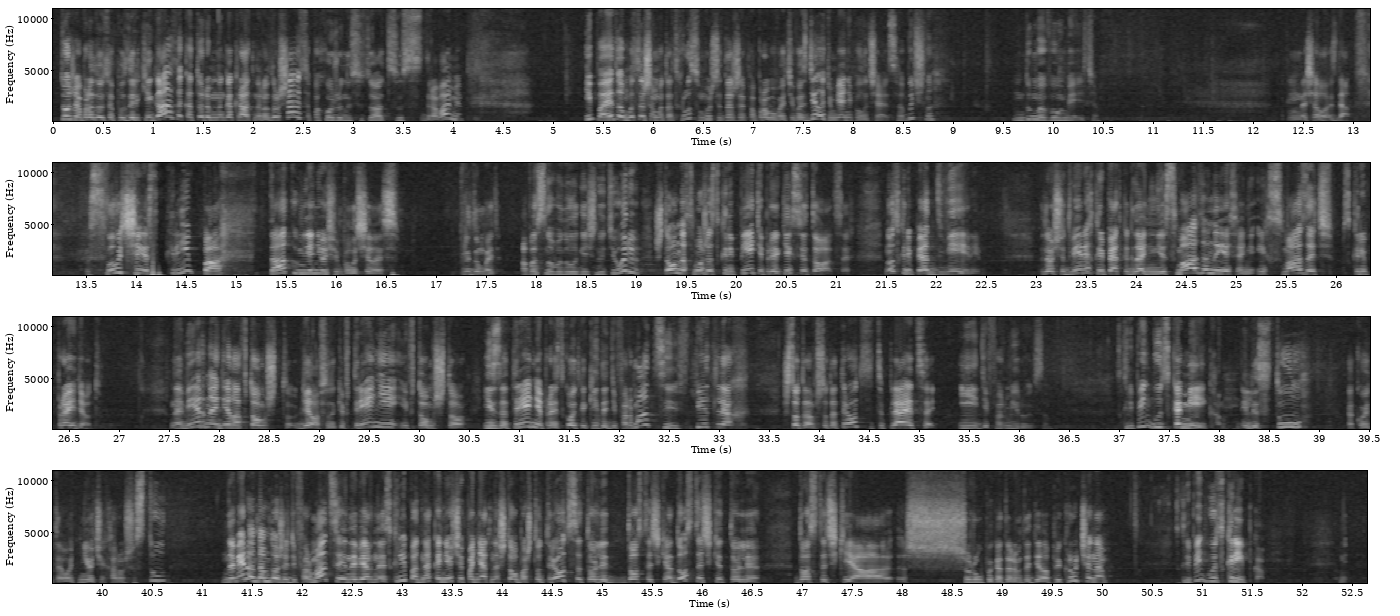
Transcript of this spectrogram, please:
тоже образуются пузырьки газа, которые многократно разрушаются, похожие на ситуацию с дровами. И поэтому мы слышим этот хруст, вы можете даже попробовать его сделать, у меня не получается обычно. Думаю, вы умеете. Началось, да. В случае скрипа так у меня не очень получилось придумать обоснованную логичную теорию, что у нас может скрипеть и при каких ситуациях. Но скрипят двери. Потому что двери скрипят, когда они не смазаны, если они, их смазать, скрип пройдет. Наверное, дело в том, что дело все-таки в трении и в том, что из-за трения происходят какие-то деформации в петлях, что-то что трется, цепляется и деформируется. Скрипеть будет скамейка или стул, какой-то вот не очень хороший стул. Наверное, там тоже деформация, наверное, скрип, однако не очень понятно, что обо что трется, то ли досточки о досточки, то ли досточки о шурупы, которым это дело прикручено. Скрипеть будет скрипка.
